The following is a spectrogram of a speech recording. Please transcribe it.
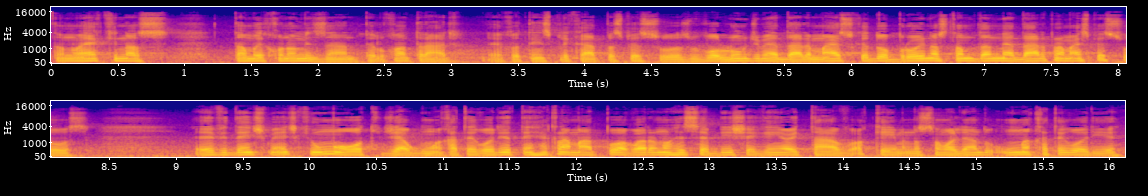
Então, não é que nós estamos economizando, pelo contrário, é o que eu tenho explicado para as pessoas. O volume de medalha mais do que dobrou e nós estamos dando medalha para mais pessoas. Evidentemente que um ou outro de alguma categoria tem reclamado, pô, agora eu não recebi, cheguei em oitavo. Ok, mas nós estamos olhando uma categoria,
